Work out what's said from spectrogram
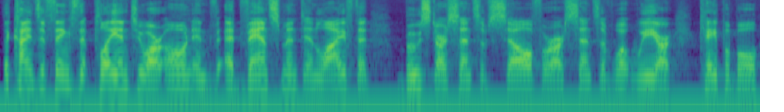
the kinds of things that play into our own advancement in life, that boost our sense of self or our sense of what we are capable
